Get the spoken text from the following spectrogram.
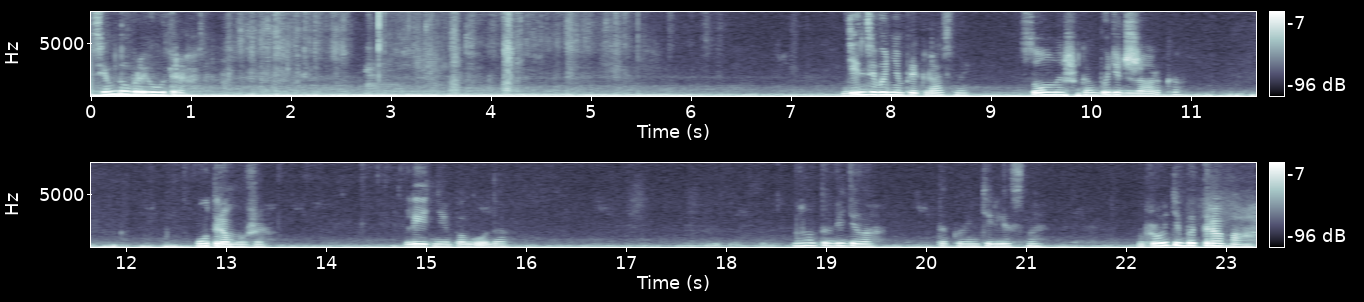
всем доброе утро. День сегодня прекрасный. Солнышко, будет жарко. Утром уже. Летняя погода. Ну, вот увидела такое интересное. Вроде бы трава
